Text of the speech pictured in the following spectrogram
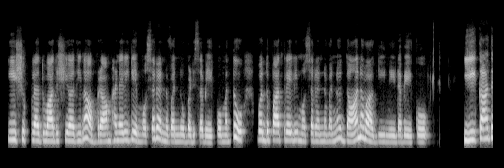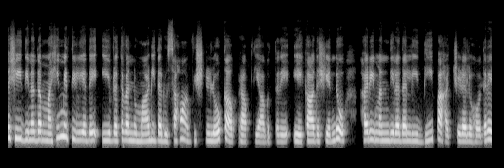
ಈ ಶುಕ್ಲ ದ್ವಾದಶಿಯ ದಿನ ಬ್ರಾಹ್ಮಣರಿಗೆ ಮೊಸರನ್ನವನ್ನು ಬಡಿಸಬೇಕು ಮತ್ತು ಒಂದು ಪಾತ್ರೆಯಲ್ಲಿ ಮೊಸರನ್ನವನ್ನು ದಾನವಾಗಿ ನೀಡಬೇಕು. ಏಕಾದಶಿ ದಿನದ ಮಹಿಮೆ ತಿಳಿಯದೆ ಈ ವ್ರತವನ್ನು ಮಾಡಿದರೂ ಸಹ ವಿಷ್ಣು ಲೋಕ ಪ್ರಾಪ್ತಿಯಾಗುತ್ತದೆ ಏಕಾದಶಿಯಂದು ಹರಿಮಂದಿರದಲ್ಲಿ ದೀಪ ಹಚ್ಚಿಡಲು ಹೋದರೆ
